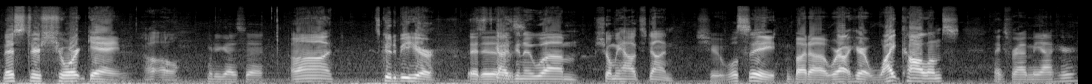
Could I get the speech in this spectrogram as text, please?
Mr. Short Game. Uh-oh. What do you guys say? Uh, it's good to be here. It this is. guy's gonna um, show me how it's done. Shoot, we'll see. But uh, we're out here at White Columns. Thanks for having me out here.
